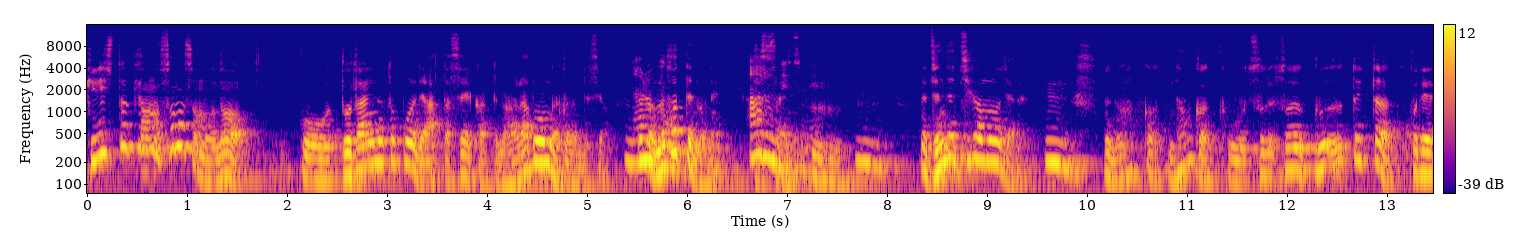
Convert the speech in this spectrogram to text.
キリスト教のそもそものこう土台のところであった成果っていうのはアラブ音楽なんですよ。なるほど。残ってるのねあるんですね。実際にうんうん。うん、全然違うものじゃない。うん。なんかなんかこうそれそれをぐーっといったらここで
